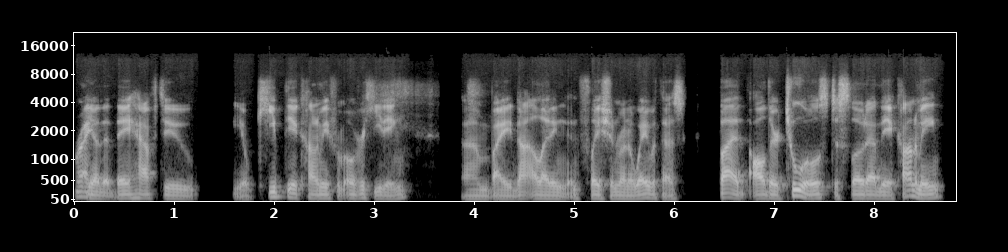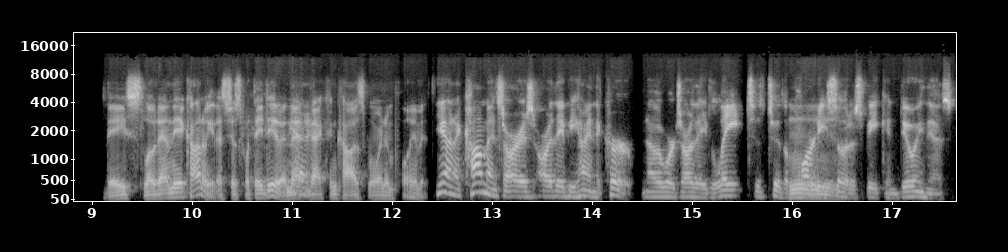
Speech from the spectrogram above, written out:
Right. You know that they have to you know keep the economy from overheating um, by not letting inflation run away with us. But all their tools to slow down the economy, they slow down the economy. That's just what they do, and yeah. that, that can cause more unemployment. Yeah, and the comments are is are they behind the curve? In other words, are they late to, to the party, mm. so to speak, in doing this?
